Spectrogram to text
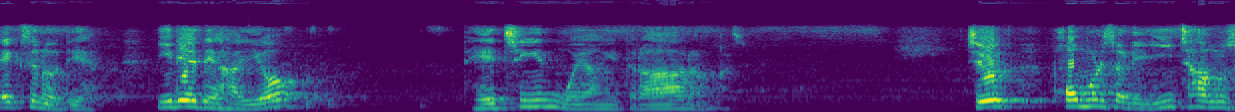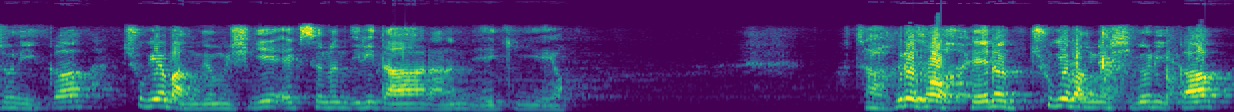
x는 어디에? 1에 대하여 대칭인 모양이더라 라는 거죠. 즉 포물선이 2차 함수니까 축의 방정식이 x는 1이다 라는 얘기예요. 자 그래서 얘는 축의 방정식이니까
